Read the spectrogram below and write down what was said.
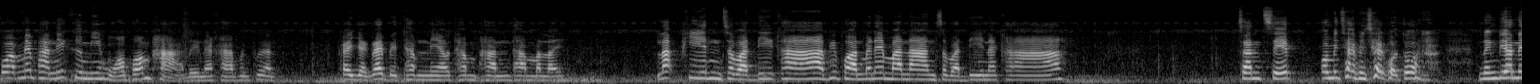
ฟอร์มแม่พันธุ์นี่คือมีหัวพร้อมผ่าเลยนะคะเพื่อนๆ ใครอยากได้ไปทำแนวทำพันธุ์ทำอะไร ละพินสวัสดีค่ะ พี่พรไม่ได้มานานสวัสดีนะคะซันเซ็ตโอ้ไม่ใช่ไม่ใช่ขอโทษหนึ่งเดียวใน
